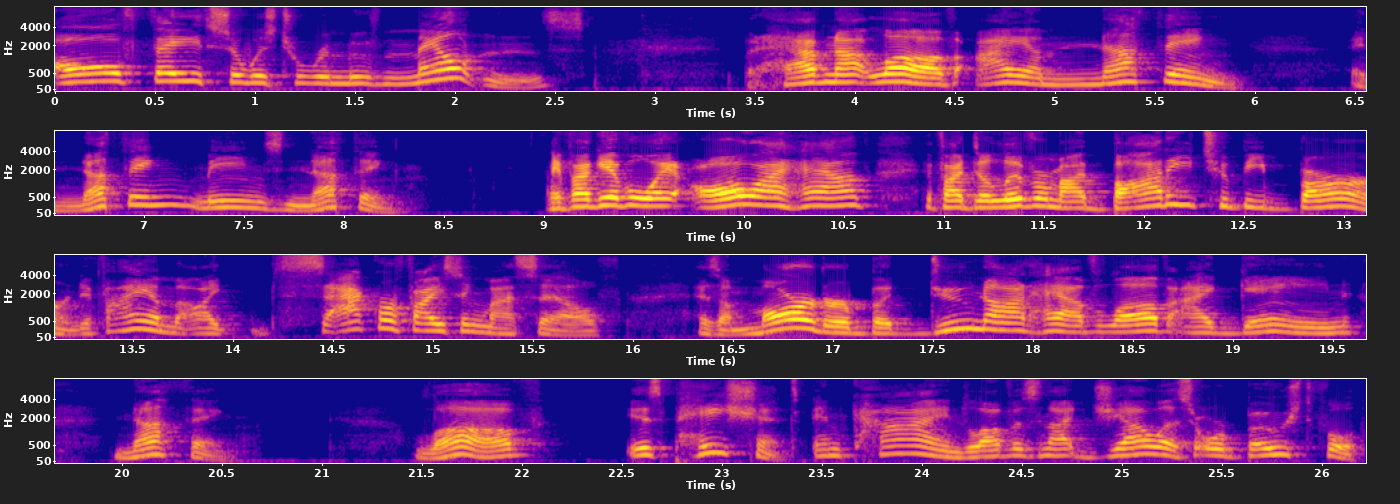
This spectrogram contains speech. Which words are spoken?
all faith so as to remove mountains, but have not love, I am nothing. And nothing means nothing. If I give away all I have, if I deliver my body to be burned, if I am like sacrificing myself as a martyr, but do not have love, I gain nothing. Love is patient and kind. Love is not jealous or boastful.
